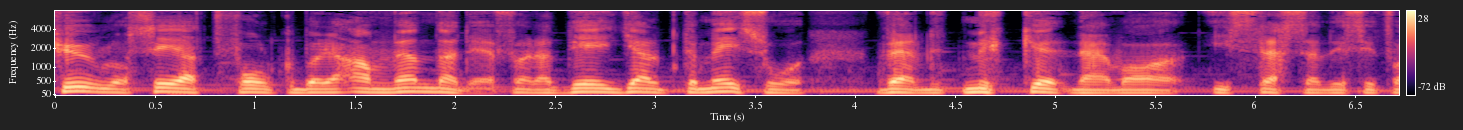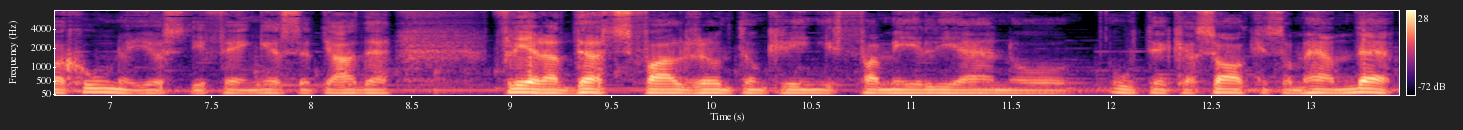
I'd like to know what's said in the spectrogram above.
kul att se att folk börjar använda det för att det hjälpte mig så väldigt mycket när jag var i stressade situationer just i fängelset. Jag hade flera dödsfall runt omkring i familjen och otäcka saker som hände.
